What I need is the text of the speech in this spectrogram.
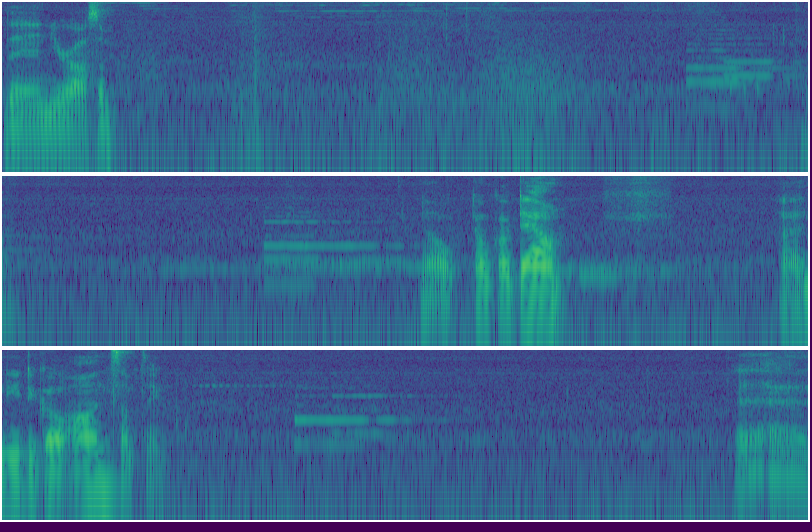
then you're awesome. Don't go down. I need to go on something. Ah.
